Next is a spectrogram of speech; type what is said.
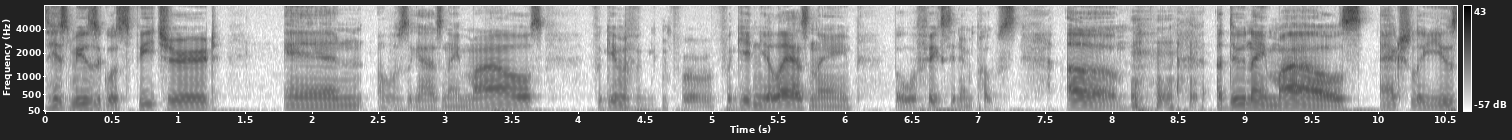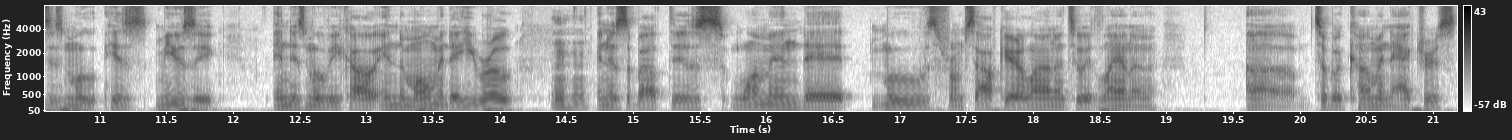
his music was featured in what was the guy's name Miles. Forgive me for, for forgetting your last name, but we'll fix it in post. Um, a dude named Miles actually used his mu- his music in this movie called In the Moment that he wrote. Mm-hmm. and it's about this woman that moves from South Carolina to Atlanta uh, to become an actress,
